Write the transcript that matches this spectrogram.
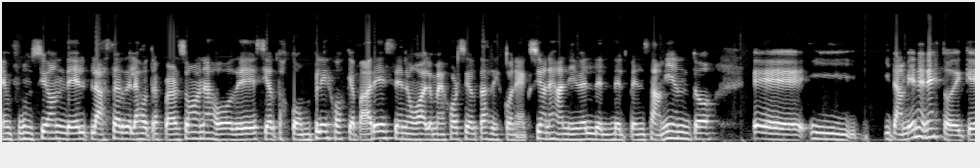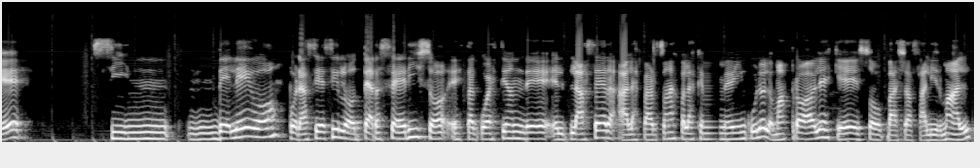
en función del placer de las otras personas o de ciertos complejos que aparecen o a lo mejor ciertas desconexiones a nivel del, pensamiento. Eh, y, y también en esto de que sin delego, por así decirlo, tercerizo esta cuestión del placer a las personas con las que me vinculo, lo más probable es que eso vaya a salir mal,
